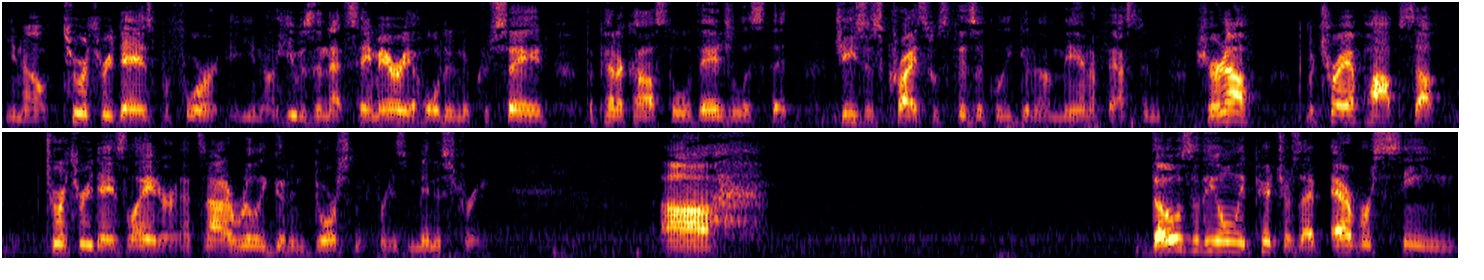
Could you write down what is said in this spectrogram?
you know, two or three days before, you know, he was in that same area holding a crusade, the Pentecostal evangelist, that Jesus Christ was physically going to manifest. And sure enough, Maitreya pops up two or three days later. That's not a really good endorsement for his ministry. Uh, those are the only pictures I've ever seen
